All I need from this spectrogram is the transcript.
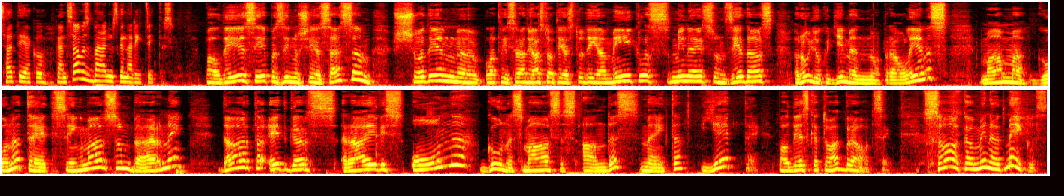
Satieku gan savus bērnus, gan arī citus. paldies, iepazinušies esam. Šodien eh, Latvijas Rādio 8. studijā Mīklas minēs un dziedās Ruļuku ģimene no Praulienas, mamma Guna, tētis Ingmārs un bērni. Dārta Edgars, Raivis un Gunas māsas Andas, meita Jete. Paldies, ka tu atbrauci! Sākam minēt Mīklas!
